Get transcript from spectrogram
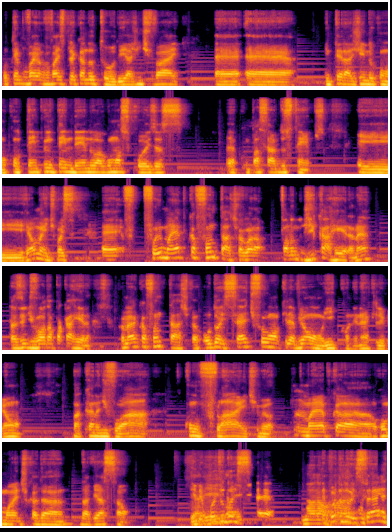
O tempo vai, vai explicando tudo. E a gente vai é, é, interagindo com, com o tempo, entendendo algumas coisas é, com o passar dos tempos. E realmente, mas é, foi uma época fantástica. Agora, falando de carreira, né? trazendo de volta para a carreira. Foi uma época fantástica. O 27 foi um, aquele avião ícone, né? Aquele avião bacana de voar, com flight, meu. Uma época romântica da, da aviação. E, e depois aí, do 27. Não, não, depois do 27.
